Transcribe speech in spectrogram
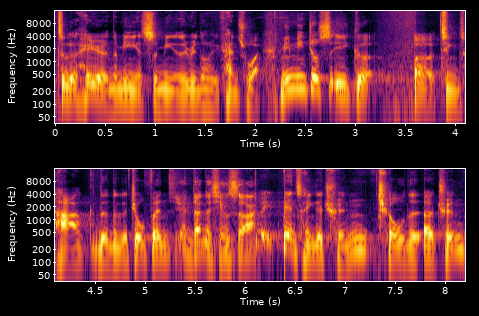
这个黑人的命也是命的运动可以看出来，明明就是一个。呃，警察的那个纠纷，简单的刑事案，对，变成一个全球的呃全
